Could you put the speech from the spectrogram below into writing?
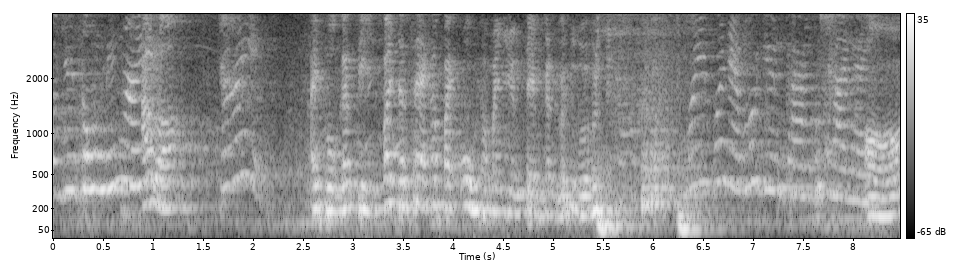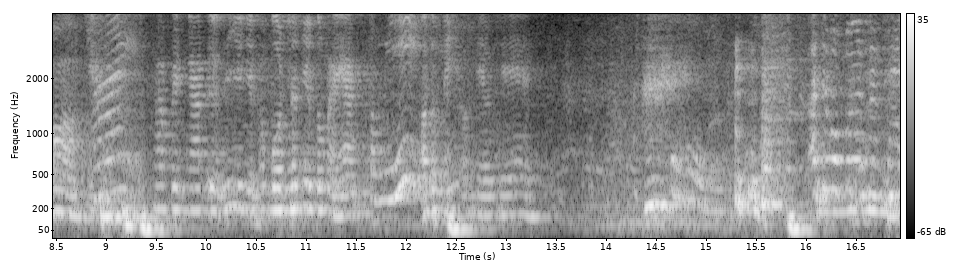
เอายืนตรงนี้ไงเอาเหรอ ใช่ ไอ้ปกติบ้านจะแทรกเข้าไปโอ้ทำไมยืนเต็มกันวะทุกคนไม่เพ่อแนมเขายืนกลางผู้ชายไง อ๋อ ใช่ ถ้าเป็นงานอื่นที่ยืนอยู่ข้างบนฉันยืนตรงไหนอะตรงนี้ เอาตรงนี้ โอเค โอเคโอ้โห อาชิบมือหนึ่งที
